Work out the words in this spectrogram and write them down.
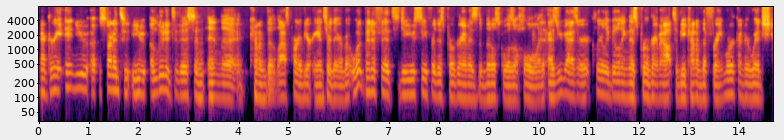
Yeah, great. And you uh, started to you alluded to this in in the kind of the last part of your answer there. But what benefits do you see for this program as the middle school as a whole? As you guys are clearly building this program out to be kind of the framework under which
